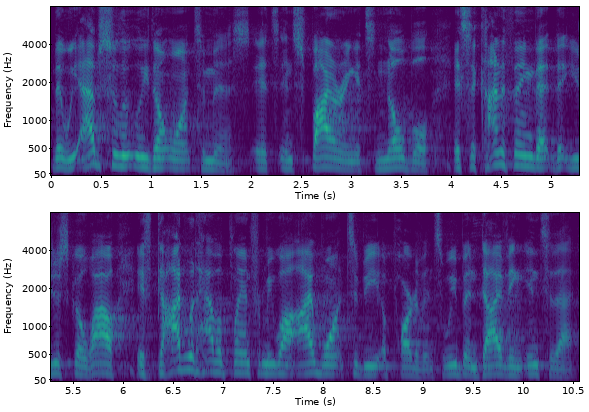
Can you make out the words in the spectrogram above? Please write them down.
that we absolutely don't want to miss. It's inspiring, it's noble, it's the kind of thing that, that you just go, wow, if God would have a plan for me, wow, I want to be a part of it. And so we've been diving into that.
